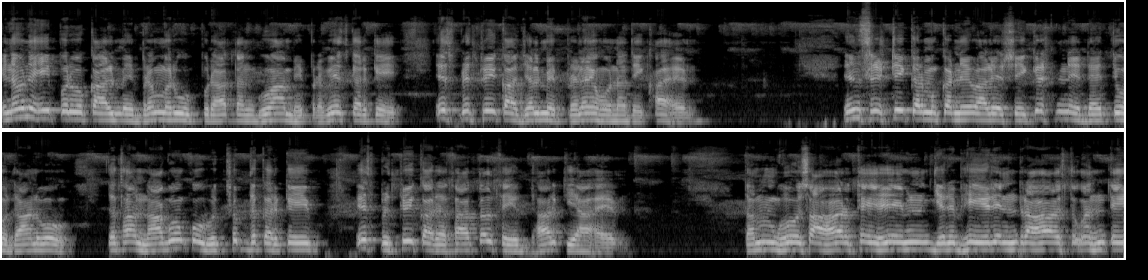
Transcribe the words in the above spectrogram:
इन्होंने ही पूर्व काल में ब्रह्मरूप पुरातन गुहा में प्रवेश करके इस पृथ्वी का जल में प्रलय होना देखा है। इन सृष्टि कर्म करने वाले श्री कृष्ण ने दैत्यों, दानवों तथा नागों को विक्षुब्ध करके इस पृथ्वी का रसातल से उद्धार किया है। तम घोषार्थे गिरभीरिंद्रास्तुवंते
